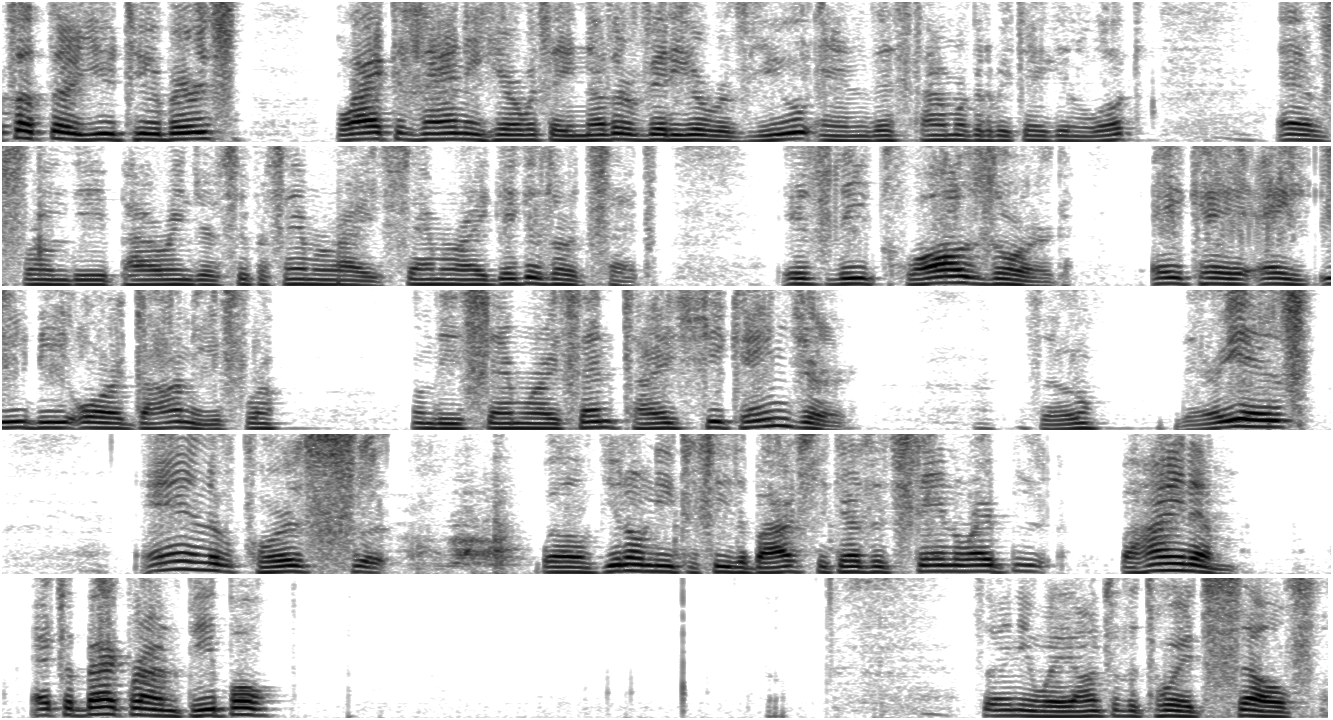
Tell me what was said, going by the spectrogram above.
what's up there YouTubers? Black Xana here with another video review and this time we're going to be taking a look at from the Power Rangers Super Samurai Samurai Gigazord set. It's the Clawzord, aka Ebi Origami from, from the Samurai Sentai Shinkenger. So, there he is. And of course, uh, well, you don't need to see the box because it's standing right behind him. That's a background, people. So anyway, onto the toy itself.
